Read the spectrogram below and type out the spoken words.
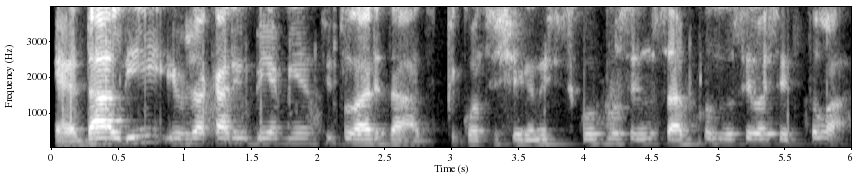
É, dali eu já carimbei a minha titularidade, porque quando você chega nesses clubes, você não sabe quando você vai ser titular.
